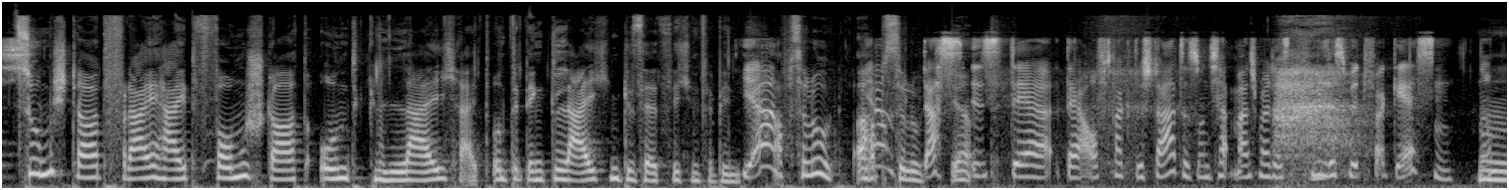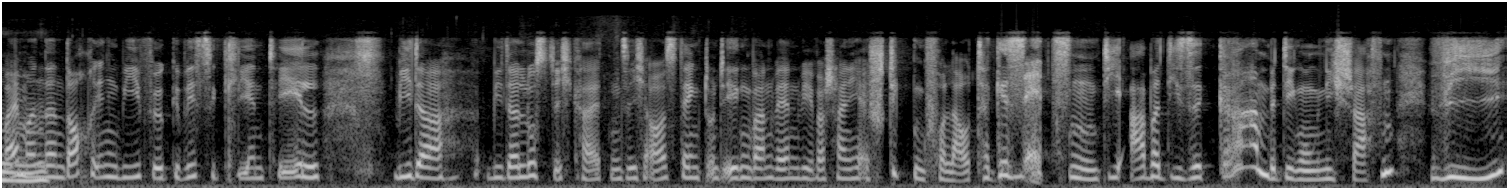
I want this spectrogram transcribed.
Gleich. zum Staat, Freiheit vom Staat und Gleichheit unter den gleichen gesetzlichen Verbindungen. Ja. absolut, Ja, absolut. Das ja. ist der, der Auftrag des Staates. Und ich habe manchmal das Gefühl, es wird vergessen, ne? weil Mhm. man dann doch irgendwie für gewisse Klientel wieder, wieder Lustigkeiten sich ausdenkt. Und irgendwann werden wir wahrscheinlich ersticken vor lauter Gesetzen, die aber diese Rahmenbedingungen nicht schaffen, wie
